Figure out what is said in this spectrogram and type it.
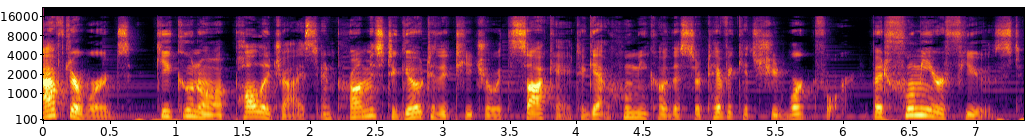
Afterwards, Kikuno apologized and promised to go to the teacher with sake to get Fumiko the certificates she'd worked for, but Fumi refused.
